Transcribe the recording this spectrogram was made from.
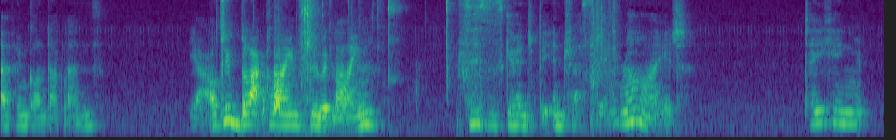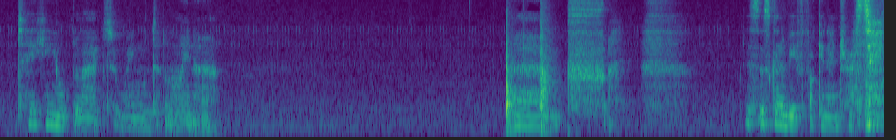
effing contact lens. Yeah, I'll do black line, fluid line. This is going to be interesting. Right. Taking taking your black winged liner. Um, this is gonna be fucking interesting.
